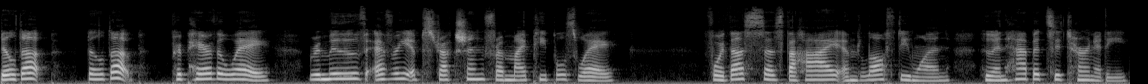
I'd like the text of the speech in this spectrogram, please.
Build up, build up, prepare the way, remove every obstruction from my people's way. For thus says the high and lofty one who inhabits eternity,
